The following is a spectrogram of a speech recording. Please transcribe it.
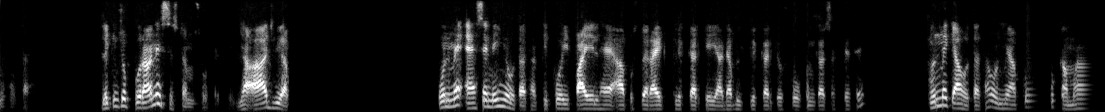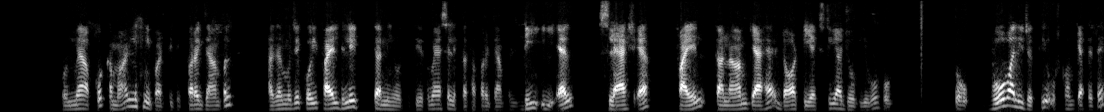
में होता है। लेकिन जो पुराने सिस्टम्स होते थे, या आज भी आप उनमें ऐसे नहीं होता था कि कोई फ़ाइल है, आप उस पर राइट क्लिक करके या डबल क्लिक करके उसको ओपन कर सकते थे। उनमें क्या होता था? उनमें आपको कमांड उनमें आपको कमांड लिखनी पड़ती थी। फॉर एग्ज़ाम्पल अगर मुझे कोई फ़ाइल डिलीट करनी होती थी तो मैं ऐसे लिखता था for example D E L slash F file का नाम क्या है डॉट टी एक्स टी या जो भी वो होगी। तो वो वाली जो थी, उसको हम कहते थे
